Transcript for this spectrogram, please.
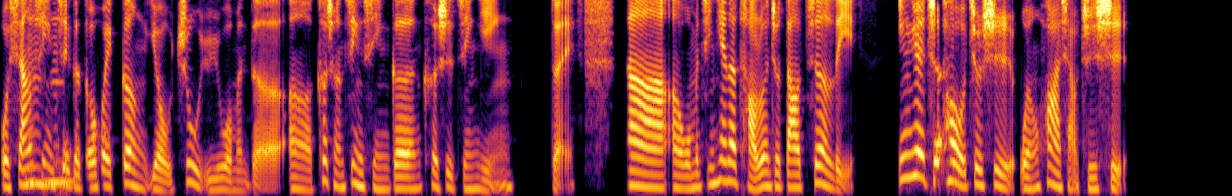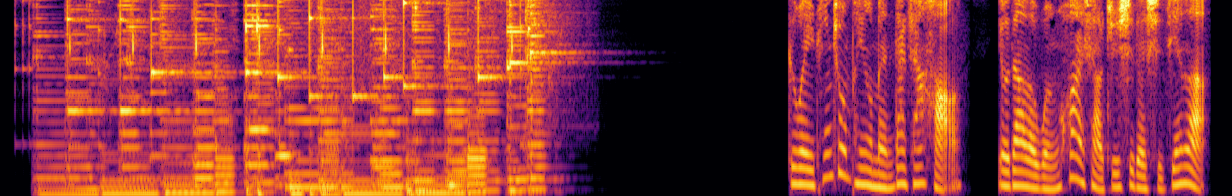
我相信这个都会更有助于我们的呃课程进行跟课室经营。对，那呃，我们今天的讨论就到这里。音乐之后就是文化小知识。各位听众朋友们，大家好！又到了文化小知识的时间了。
